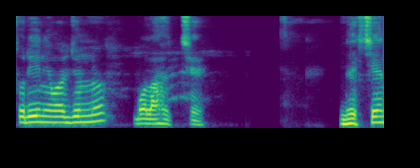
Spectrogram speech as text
সরিয়ে নেওয়ার জন্য বলা হচ্ছে। দেখছেন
